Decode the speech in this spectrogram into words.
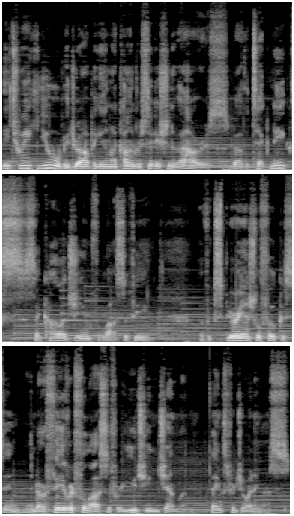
Each week, you will be dropping in a conversation of ours about the techniques, psychology, and philosophy of experiential focusing and our favorite philosopher, Eugene Gendlin. Thanks for joining us.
